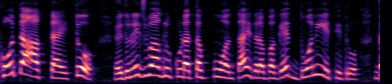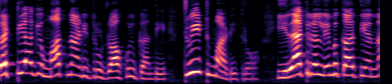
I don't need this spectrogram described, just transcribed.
ಖೋತ ಆಗ್ತಾ ಇತ್ತು. ಇದು ನಿಜವಾಗ್ಲೂ ಕೂಡ ತಪ್ಪು ಅಂತ ಇದರ ಬಗ್ಗೆ ಧ್ವನಿ ಎತ್ತಿದ್ರು. ಗಟ್ಟಿಯಾಗಿ ಮಾತನಾಡಿದ್ರು ರಾಹುಲ್ ಗಾಂಧಿ, ಟ್ವೀಟ್ ಮಾಡಿದ್ರು. ಈ ಲ್ಯಾಟರಲ್ ನೇಮಕಾತಿಯನ್ನ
